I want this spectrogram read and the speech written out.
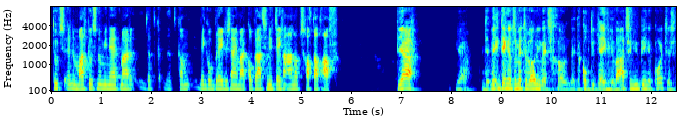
toets, en de markttoets noem je net, maar dat, dat kan denk ik ook breder zijn waar coöperatie nu tegenaan loopt, schaf dat af. Ja, ja. ik denk dat we met de woningwet gewoon, er komt natuurlijk de evaluatie nu binnenkort, dus,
